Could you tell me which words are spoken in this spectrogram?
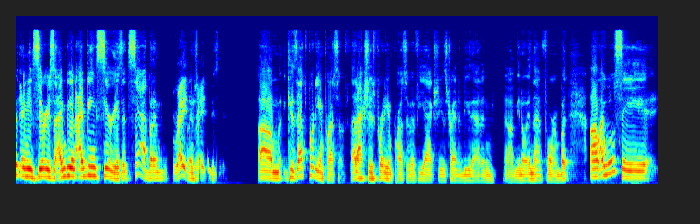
I mean, seriously, I'm being I'm being serious. It's sad, but I'm right, but I'm right. serious. Um, because that's pretty impressive. That actually is pretty impressive if he actually is trying to do that and um, you know, in that form. But um, I will say,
